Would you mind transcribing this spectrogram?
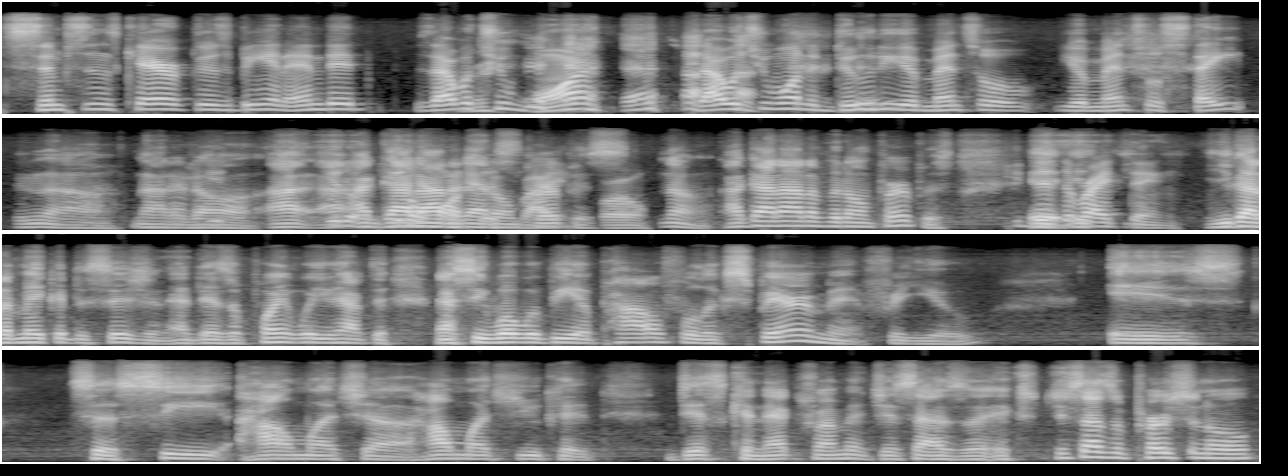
Simpsons characters being ended. Is that what you want? Is that what you want to do to your mental your mental state? No, not at all. I, you I, don't- I got out of that on life, purpose. bro. No, I got out of it on purpose. You did It- the it- right thing. You got to make a decision, and there's a point where you have to. Now, see what would be a powerful experiment for you is to see how much uh, how much you could disconnect from it, just as a just as a personal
